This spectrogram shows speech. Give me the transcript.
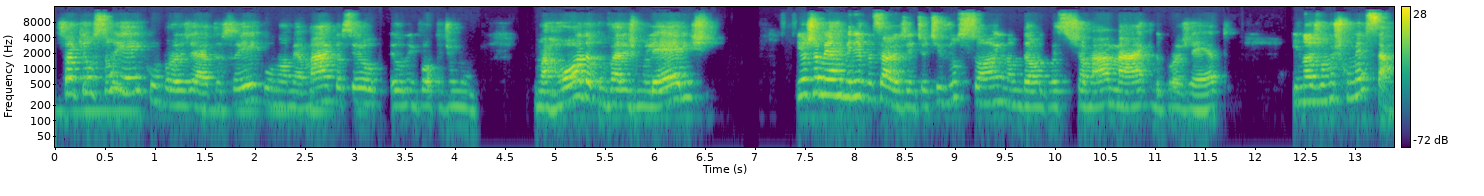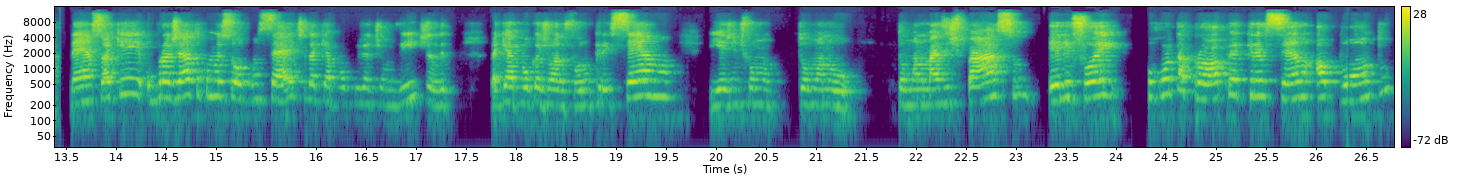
Só que eu sonhei com o projeto, eu sonhei com o nome Amac, eu, eu, eu em volta de um, uma roda com várias mulheres. E eu chamei as meninas e falei assim, olha, gente, eu tive um sonho, o nome da vai se chamar Amac, do projeto e nós vamos começar, né? Só que o projeto começou com sete, daqui a pouco já tinham 20, daqui a pouco as rodas foram crescendo e a gente foi tomando, tomando mais espaço. Ele foi, por conta própria, crescendo ao ponto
